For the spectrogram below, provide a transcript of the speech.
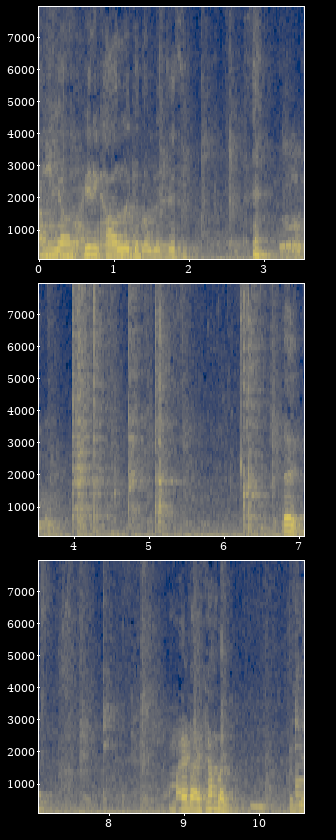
আমি ফ্রি খাওয়ার লোকে দৌড়াইতেছি এই এটা খাম ভাই। এই যে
